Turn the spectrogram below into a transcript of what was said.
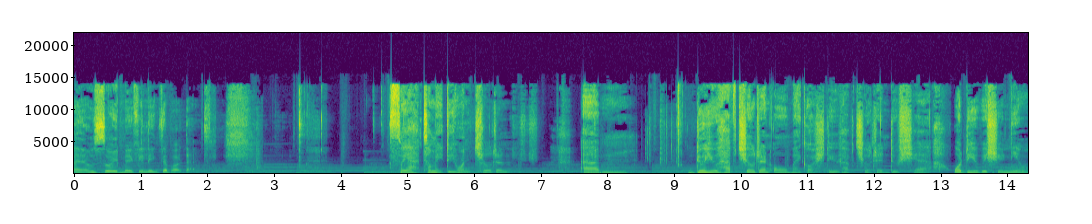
I am so in my feelings about that. So yeah, tell me, do you want children? Um, do you have children? Oh my gosh, do you have children? Do share. What do you wish you knew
